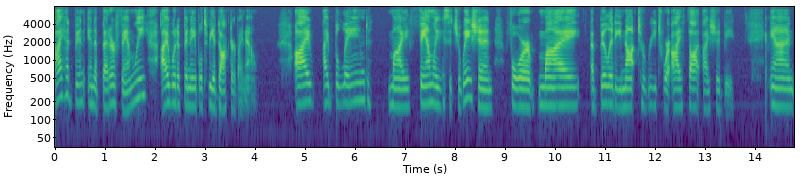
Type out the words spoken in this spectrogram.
I had been in a better family, I would have been able to be a doctor by now. I I blamed my family situation for my ability not to reach where I thought I should be. And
